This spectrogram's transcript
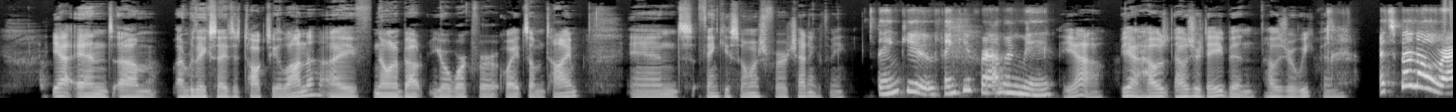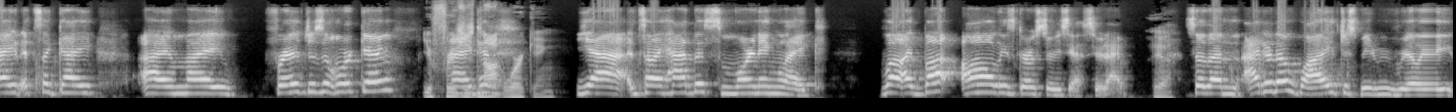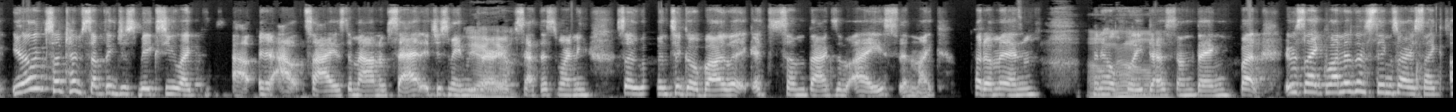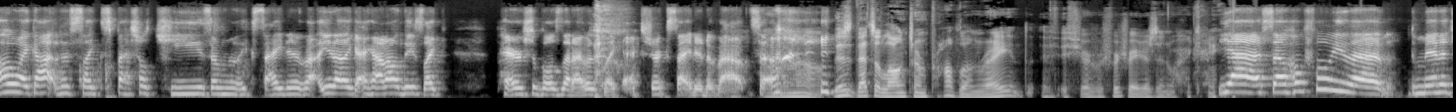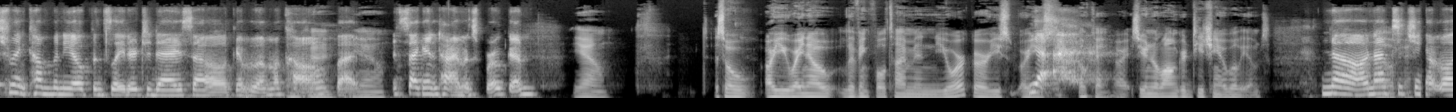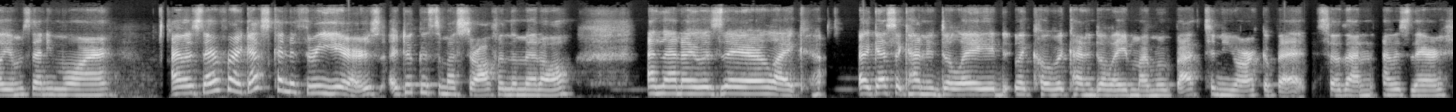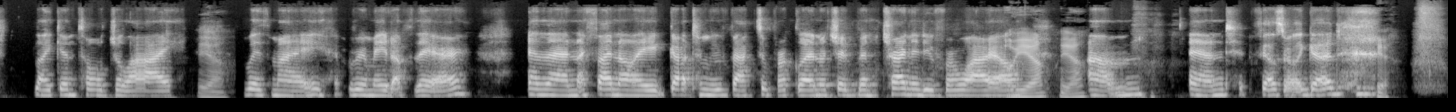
Yeah, and um, I'm really excited to talk to Ilana. I've known about your work for quite some time, and thank you so much for chatting with me. Thank you. Thank you for having me. Yeah, yeah. How's how's your day been? How's your week been? It's been all right. It's like I, I my fridge isn't working. Your fridge is not working. Yeah, and so I had this morning like, well, I bought all these groceries yesterday. Yeah. So then I don't know why it just made me really, you know, sometimes something just makes you like out, an outsized amount upset. It just made me Yeah, very yeah. upset this morning. So I went to go buy like some bags of ice and like put them in and Oh, hopefully no. does something. But it was like one of those things where it's like, oh, I got this like special cheese. I'm really excited about. You know, like I got all these like perishables that I was like extra excited about. So Oh. This that's a long term problem, right? If, if your refrigerator isn't working. yeah, so hopefully the the management company opens later today, so I'll give them a call. Okay, But yeah, second time it's broken. yeah. So, are you right now living full time in New York, or are you? Are Yeah. s- okay, all right. So you're no longer teaching at Williams. No, I'm not Oh, okay. teaching at Williams anymore. I was there for, I guess, kind of three years. I took a semester off in the middle. And then I was there, like, I guess it kind of delayed, like, COVID kind of delayed my move back to New York a bit. So then I was there, like, until July Yeah. with my roommate up there. And then I finally got to move back to Brooklyn, which I'd been trying to do for a while. Oh yeah, yeah. Um, and it feels really good. Yeah.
